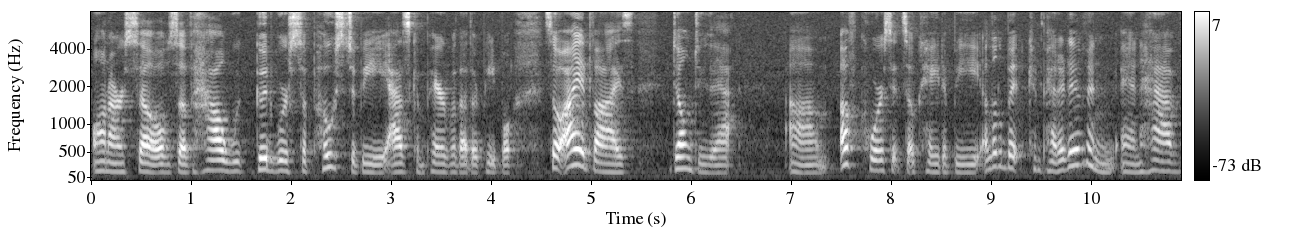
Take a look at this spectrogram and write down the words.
on ourselves of how good we're supposed to be as compared with other people. So I advise don't do that um, of course, it's okay to be a little bit competitive and, and have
